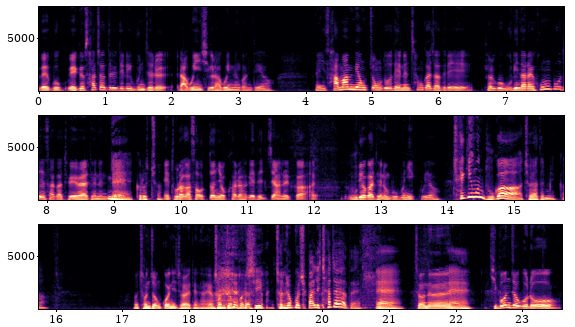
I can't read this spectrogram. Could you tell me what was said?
외국 외교 사저들이 문제를라고 인식을 하고 있는 건데요. 이 4만 명 정도 되는 참가자들이 결국 우리나라의 홍보대사가 되어야 되는데 네, 그렇죠. 예, 돌아가서 어떤 역할을 하게 되지 않을까 우려가 되는 부분이 있고요. 책임은 누가 져야 됩니까? 어, 전 정권이 져야 되나요? 전 정권 씨, 전 정권 씨 빨리 찾아야 돼. 예. 저는 예. 기본적으로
